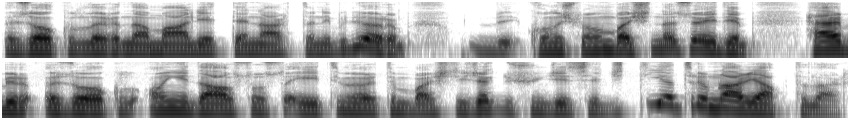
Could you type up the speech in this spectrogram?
Özel okullarında maliyetlerin arttığını biliyorum. Konuşmamın başında söyledim. Her bir özel okul 17 Ağustos'ta eğitim öğretim başlayacak düşüncesiyle ciddi yatırımlar yaptılar.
